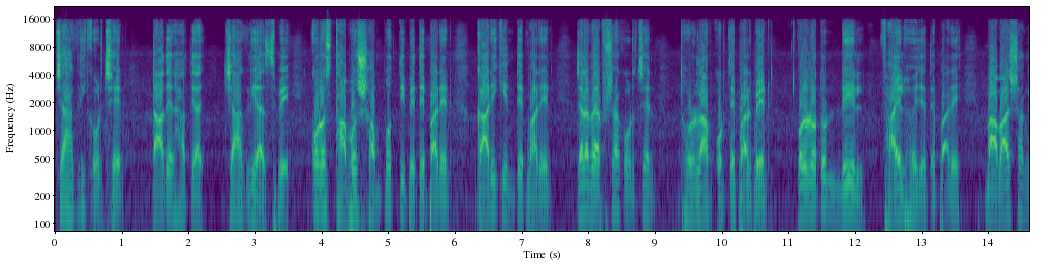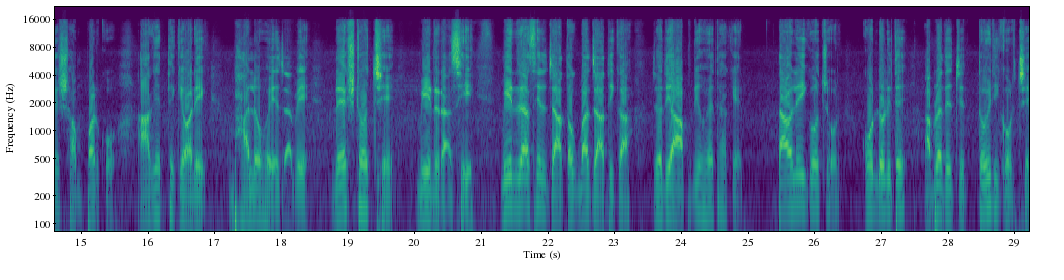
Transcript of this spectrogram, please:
চাকরি করছেন, তাদের হাতে চাকরি আসবে। কোনো স্থাবর সম্পত্তি পেতে পারেন, গাড়ি কিনতে পারেন, যারা ব্যবসা করছেন, ধনলাভ করতে পারবেন। কোনো নতুন ডিল ফাইল হয়ে যেতে পারে। বাবার সঙ্গে সম্পর্ক আগের থেকে অনেক ভালো হয়ে যাবে। নেক্সট হচ্ছে মীন রাশি। মীন রাশির জাতক বা জাতিকা যদি আপনি হয়ে থাকেন তাহলে এই গোচর। কুণ্ডলিতে আপনাদের যে তৈরি করছে,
